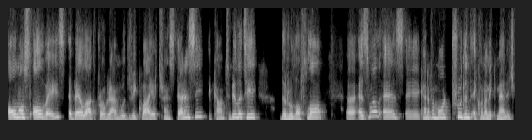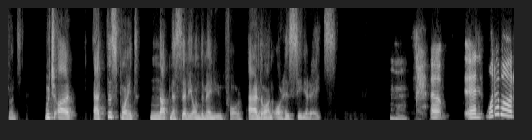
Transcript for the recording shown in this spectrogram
almost always a bailout program would require transparency, accountability, the rule of law, uh, as well as a kind of a more prudent economic management, which are at this point, not necessarily on the menu for Erdogan or his senior aides. Mm-hmm. Uh, and what about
